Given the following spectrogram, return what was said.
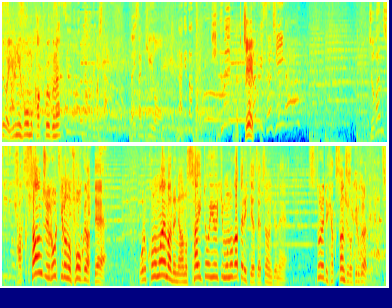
てかユニフォームかっこよくない？第3球を投げた。低め。やっち空振り三振。序盤終了しまして。136キロのフォークだって。俺この前までねあの斎藤佑樹物語ってやつやってたんだけどね。ストレート136キロぐらいだって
